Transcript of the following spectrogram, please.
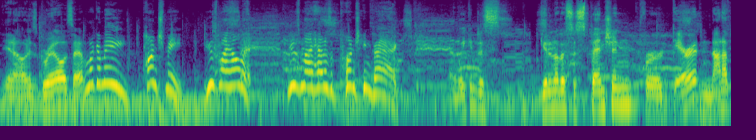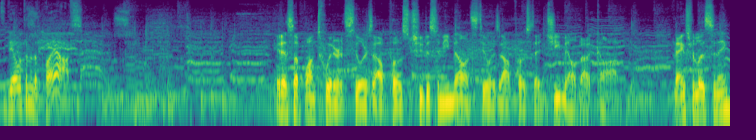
you know, in his grill and say, "Look at me, punch me, use my helmet, use my head as a punching bag," and we can just get another suspension for Garrett and not have to deal with him in the playoffs. Hit us up on Twitter at Steelers Outpost. Shoot us an email at SteelersOutpost at gmail.com. Thanks for listening.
